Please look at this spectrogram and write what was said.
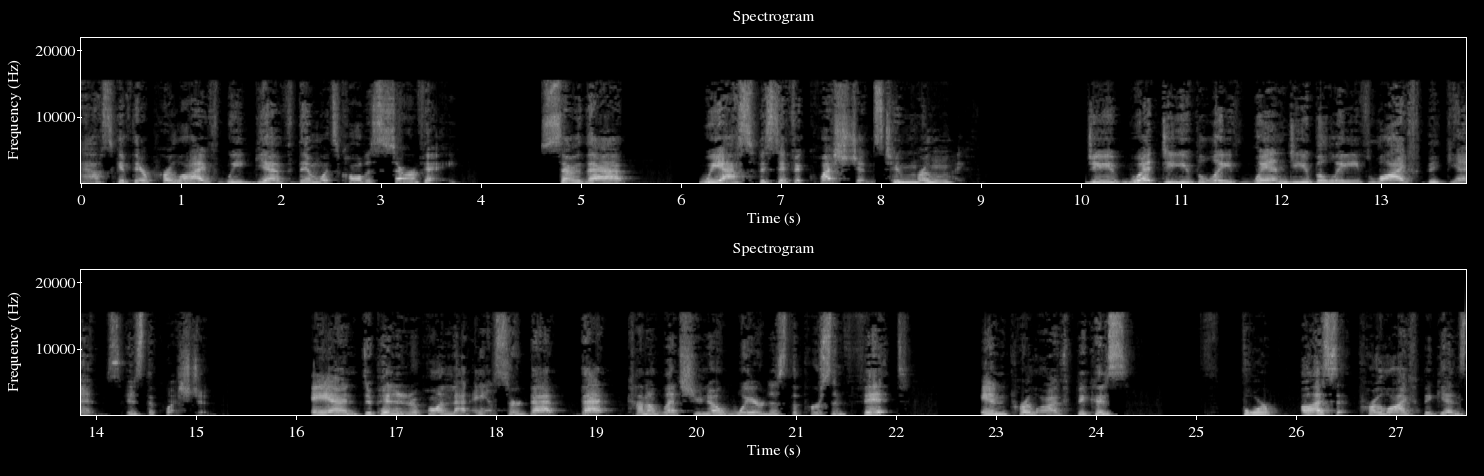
ask if they're pro life, we give them what's called a survey so that we ask specific questions to mm-hmm. pro life. Do you, what do you believe? When do you believe life begins? Is the question. And dependent upon that answer, that that kind of lets you know where does the person fit in pro life because for us, pro life begins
